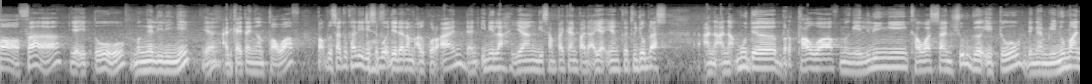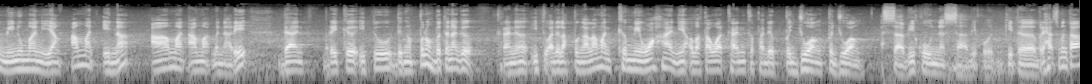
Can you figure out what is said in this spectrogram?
tafa iaitu mengelilingi ya ada kaitan dengan tawaf 41 kali disebut di dalam al-Quran dan inilah yang disampaikan pada ayat yang ke-17 anak-anak muda bertawaf mengelilingi kawasan syurga itu dengan minuman-minuman yang amat enak amat-amat menarik dan mereka itu dengan penuh bertenaga kerana itu adalah pengalaman kemewahan yang Allah tawarkan kepada pejuang-pejuang. As-sabiqun as-sabiqun. Kita berehat sebentar.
